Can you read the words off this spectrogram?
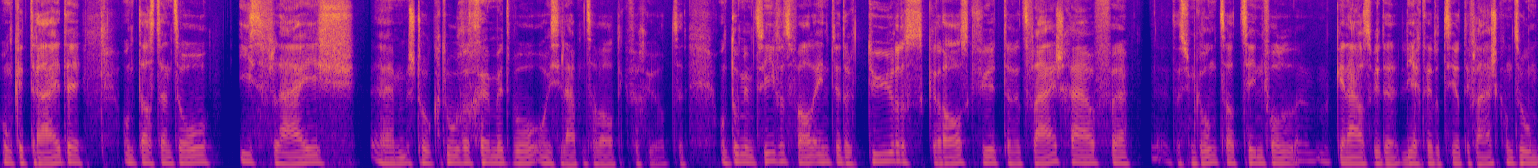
und Getreide. Und dass dann so ins Fleisch ähm, Strukturen kommen, die unsere Lebenserwartung verkürzen. Und darum im Zweifelsfall entweder teures, grasgefüttertes Fleisch kaufen, das ist im Grundsatz sinnvoll, genauso wie der leicht reduzierte Fleischkonsum.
